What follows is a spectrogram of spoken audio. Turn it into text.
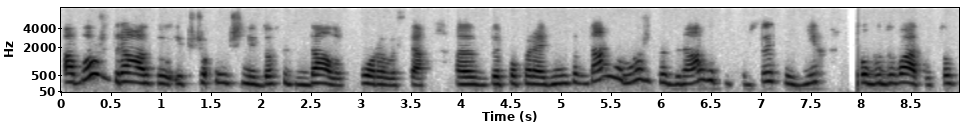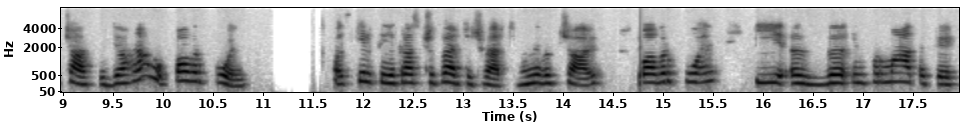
або ж зразу, якщо учні досить вдало впоралися е, з попереднім завданням, можете зразу попросити їх побудувати стовпчасту діаграму PowerPoint. Оскільки якраз в четвертій чверті вони вивчають PowerPoint, і е, з інформатики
